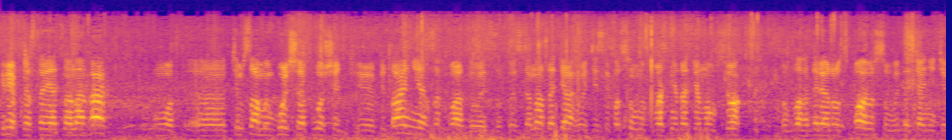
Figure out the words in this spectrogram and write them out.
крепко стоять на ногах. Вот, э, тем самым большая площадь э, питания захватывается. То есть она дотягивает, если подсолнух у вас не дотянул все, то благодаря Роспаверсу вы дотянете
